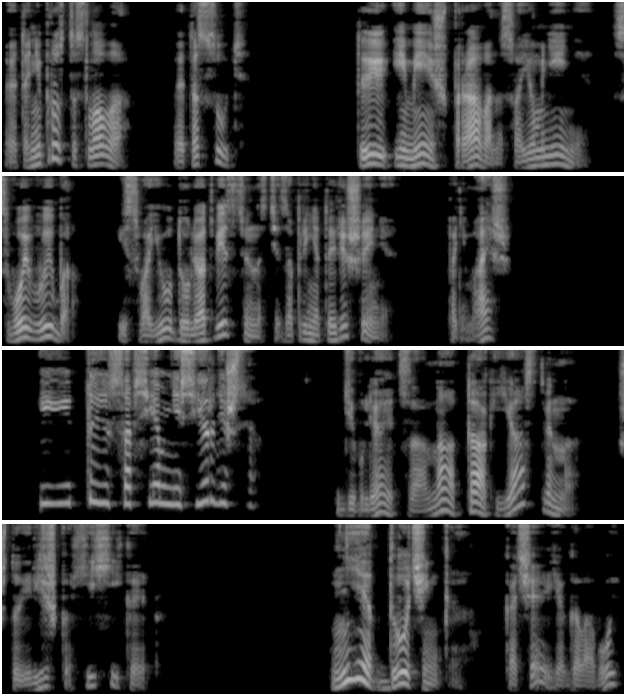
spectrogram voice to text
Это не просто слова, это суть. Ты имеешь право на свое мнение, свой выбор и свою долю ответственности за принятые решения. Понимаешь?» «И ты совсем не сердишься?» Удивляется она так явственно, что Иришка хихикает. «Нет, доченька!» — качаю я головой,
